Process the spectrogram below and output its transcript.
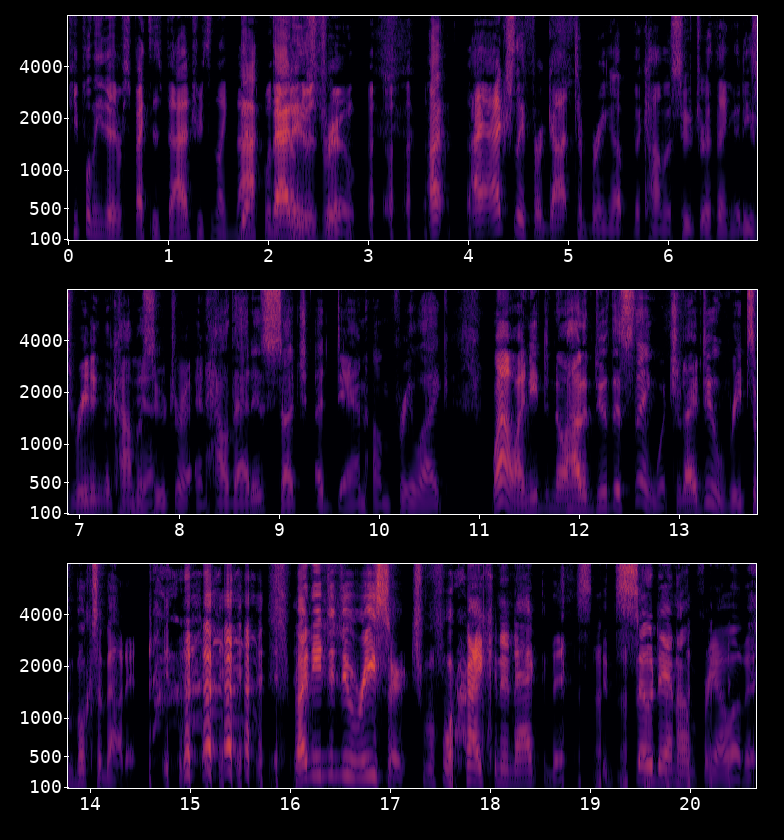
people need to respect his boundaries and like knock when that to is room. I I actually forgot to bring up the Kama Sutra thing that he's reading the Kama Yeah. Sutra and how that is such a Dan Humphrey like, wow, I need to know how to do this thing. What should I do? Read some books about it. I need to do research before I can enact this. It's so Dan Humphrey. I love it.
